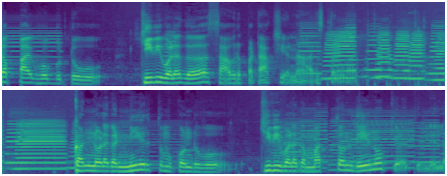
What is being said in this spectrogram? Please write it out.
ಗಪ್ಪಾಗಿ ಹೋಗ್ಬಿಟ್ಟು ಕಿವಿ ಒಳಗ ಸಾವಿರ ಪಟಾಕ್ಷಿಯನ್ನ ಆರಿಸ್ತಾರೆ ಕಣ್ಣೊಳಗ ನೀರು ತುಂಬಿಕೊಂಡುವು. ಕಿವಿ ಒಳಗೆ ಮತ್ತೊಂದೇನೂ ಕೇಳ್ತಿರ್ಲಿಲ್ಲ.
